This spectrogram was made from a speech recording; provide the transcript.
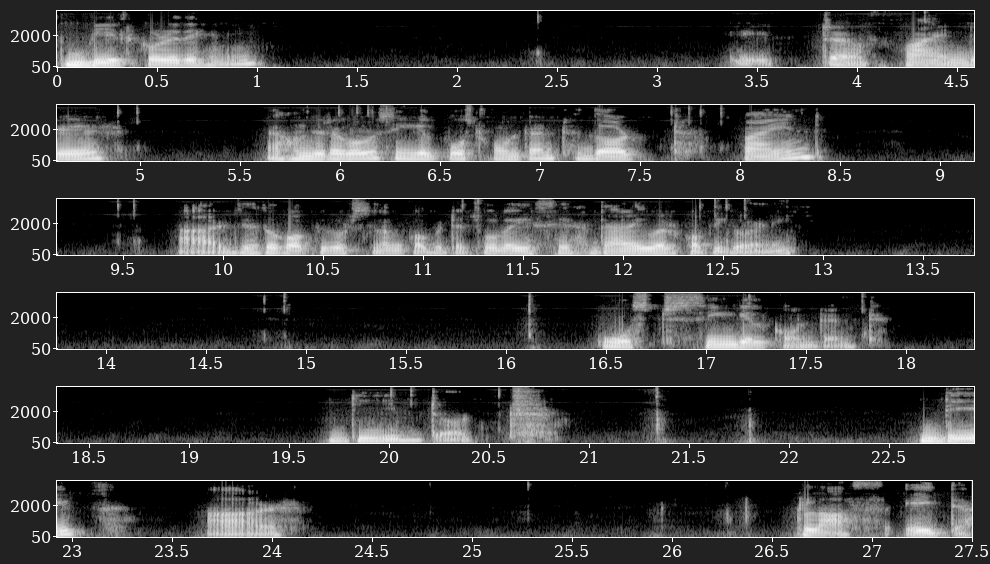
বিল্ড করে দেখে নিই। এটা ফাইন্ডের এখন যেটা করব single post content dot find আর যেহেতু কপি করছিলাম কপিটা চলে গেছে এখান থেকে আরেকবার কপি করে নিই। Post single content div dot div আর ক্লাস এইটা।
